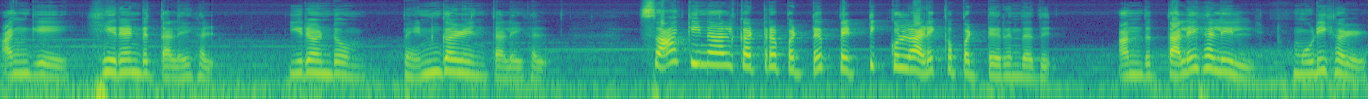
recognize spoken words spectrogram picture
அங்கே இரண்டு தலைகள் இரண்டும் பெண்களின் தலைகள். சாக்கினால் கற்றப்பட்டு பெட்டிக்குள் அடைக்கப்பட்டிருந்தது. அந்த தலைகளில் முடிகள்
